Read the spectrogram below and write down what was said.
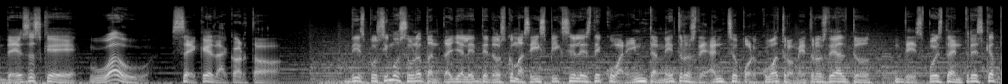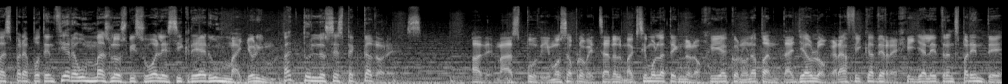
de esos que, wow, se queda corto. Dispusimos una pantalla LED de 2,6 píxeles de 40 metros de ancho por 4 metros de alto, dispuesta en tres capas para potenciar aún más los visuales y crear un mayor impacto en los espectadores. Además, pudimos aprovechar al máximo la tecnología con una pantalla holográfica de rejilla LED transparente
